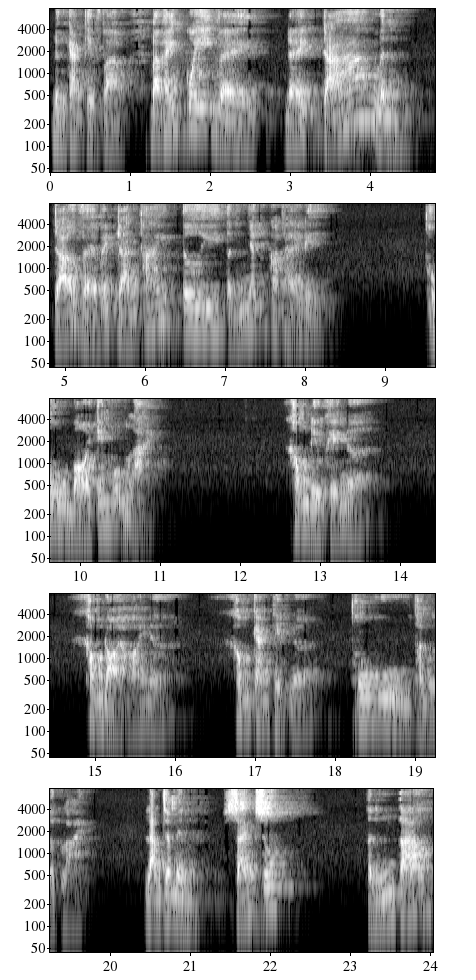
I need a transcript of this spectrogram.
đừng can thiệp vào. Bạn hãy quay về để trả mình trở về với trạng thái tươi tỉnh nhất có thể đi. Thu bội cái muốn lại. Không điều khiển nữa. Không đòi hỏi nữa. Không can thiệp nữa. Thu thần lực lại. Làm cho mình sáng suốt, tỉnh táo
